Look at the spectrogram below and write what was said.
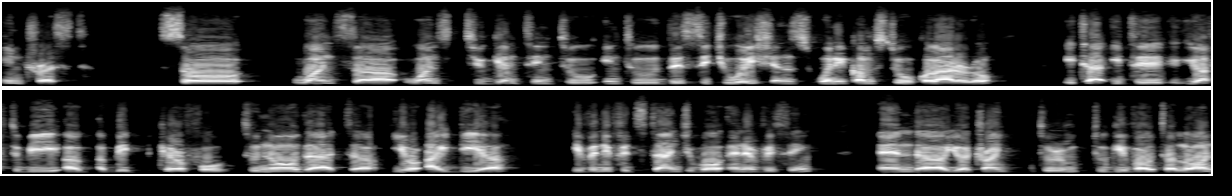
interest. So once uh, once you get into into these situations when it comes to collateral, it it uh, you have to be a, a bit careful to know that uh, your idea, even if it's tangible and everything, and uh, you are trying to to give out a loan,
